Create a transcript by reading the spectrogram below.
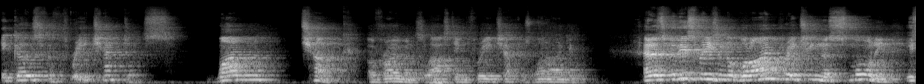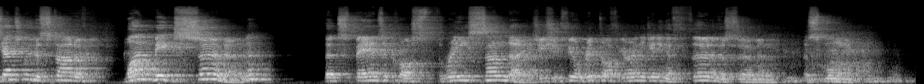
It goes for three chapters, one chunk of Romans lasting three chapters, one argument. And it's for this reason that what I'm preaching this morning is actually the start of one big sermon that spans across three Sundays. You should feel ripped off. You're only getting a third of a sermon this morning.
